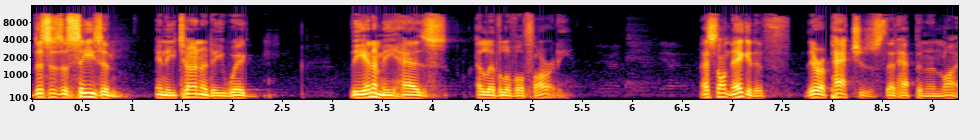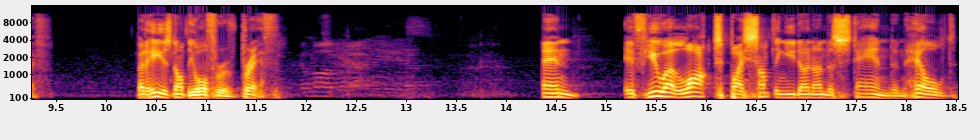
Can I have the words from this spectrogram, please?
This is a season in eternity where the enemy has a level of authority. That's not negative. There are patches that happen in life. But he is not the author of breath. And if you are locked by something you don't understand and held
